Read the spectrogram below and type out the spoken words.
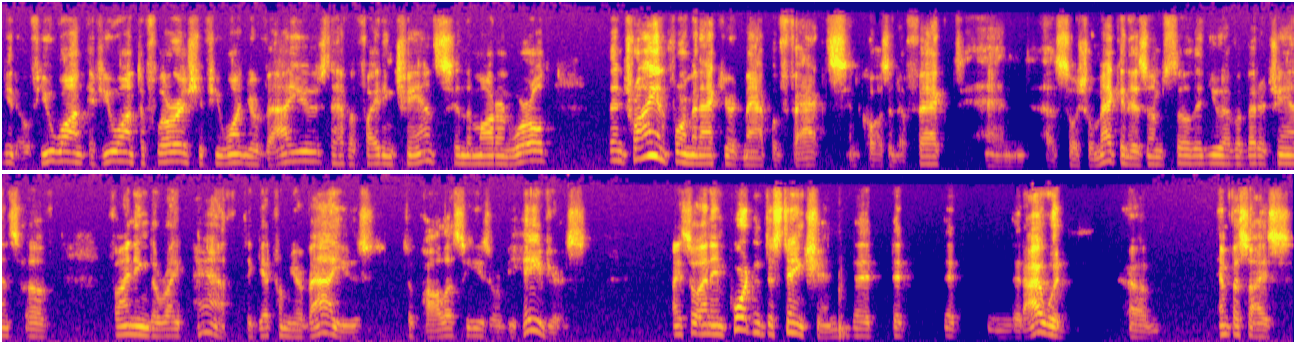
you know, if you want, if you want to flourish, if you want your values to have a fighting chance in the modern world, then try and form an accurate map of facts and cause and effect and uh, social mechanisms so that you have a better chance of finding the right path to get from your values to policies or behaviors. Right, so an important distinction that that that that I would um, emphasize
